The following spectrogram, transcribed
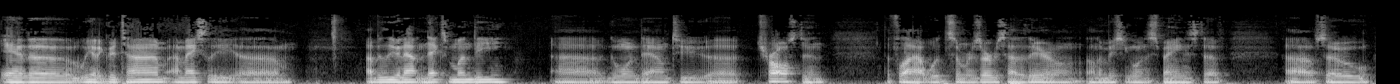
and uh, we had a good time. I'm actually um, I'll be leaving out next Monday, uh, going down to uh, Charleston to fly out with some reservists out of there on, on a mission going to Spain and stuff. Uh, so.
